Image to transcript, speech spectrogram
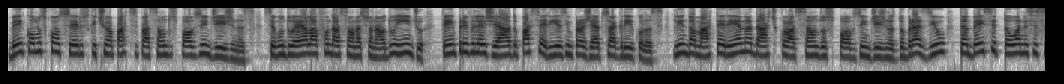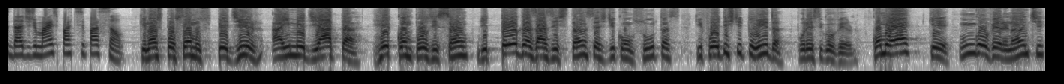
bem como os conselhos que tinham a participação dos povos indígenas. Segundo ela, a Fundação Nacional do Índio tem privilegiado parcerias em projetos agrícolas. Lindomar Terena, da Articulação dos Povos Indígenas do Brasil, também citou a necessidade de mais participação. que nós possamos pedir a imediata recomposição de todas as instâncias de consultas que foi destituída por esse governo. Como é que um governante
